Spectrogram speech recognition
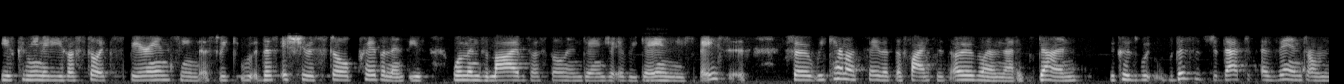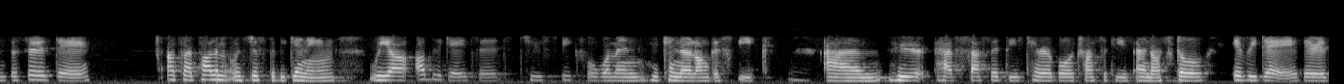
these communities are still experiencing this. We, this issue is still prevalent. These women's lives are still in danger every day in these spaces. So we cannot say that the fight is over and that it's done because we, this is that event on the Thursday outside Parliament was just the beginning. We are obligated to speak for women who can no longer speak, um, who have suffered these terrible atrocities and are still every day. There is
